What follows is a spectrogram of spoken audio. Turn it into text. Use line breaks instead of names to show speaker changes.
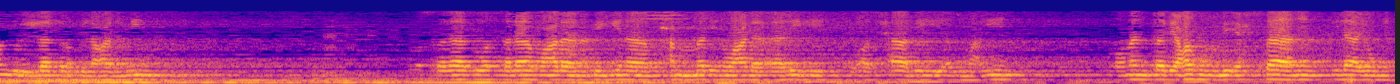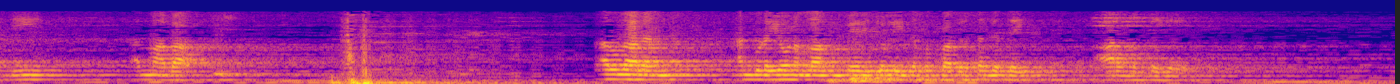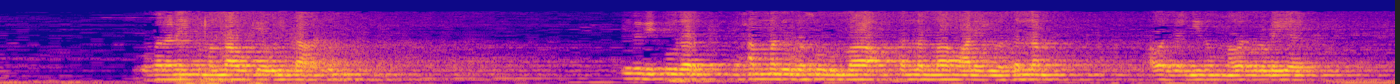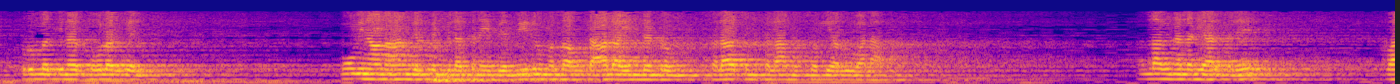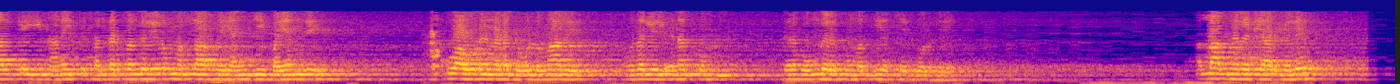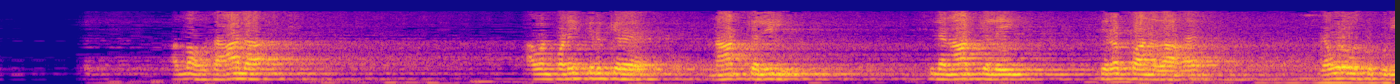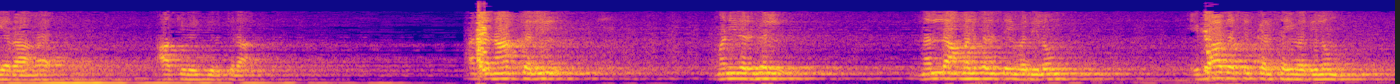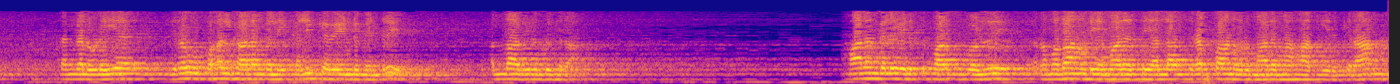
الحمد لله رب العالمين والصلاة والسلام على نبينا محمد وعلى آله وأصحابه أجمعين ومن تبعهم بإحسان إلى يوم الدين أما بعد அருளாளன் அன்புடையோன் அல்லாஹும் பேரை சொல்லி இந்த புத்பா பிரசங்கத்தை ஆரம்பம் செய்கிறேன் உங்கள் அனைத்தும் அல்லாவுக்கே ஒளித்தாகட்டும் இறுதி தூதர் முகம்மது ரசூலுல்லா சல்லல்லாஹு அலைஹி வசல்லம் அவர்கள் மீதும் அவர்களுடைய குடும்பத்தினர் தோழர்கள் மூவினான ஆண்கள் பெண்கள் அத்தனை பேர் மீதும் அல்லாஹு தாலா என்றென்றும் சலாத்தும் சலாமும் சொல்லி அருள்வானா? அல்லாவின் நல்லடியார்களே வாழ்க்கையின் அனைத்து சந்தர்ப்பங்களிலும் அல்லாஹை அஞ்சி பயந்து தக்குவாவுடன் நடந்து கொள்ளுமாறு முதலில் எனக்கும் பிறகு உங்களுக்கும் மத்திய செய்து கொள்கிறேன். அல்லாஹ் நல்லடியார்களே அல்லாஹு தாலா அவன் படைத்திருக்கிற நாட்களில் சில நாட்களை சிறப்பானதாக கௌரவத்துக்குரியதாக ஆக்கி வைத்திருக்கிறார் அந்த நாட்களில் மனிதர்கள் நல்ல அமல்கள் செய்வதிலும் இபாதத்துக்கள் செய்வதிலும் தங்களுடைய இரவு பகல் காலங்களை கழிக்க வேண்டும் என்று அல்லாஹ் விரும்புகிறான். மாதங்களை எடுத்து பார்க்கும் பொழுது ரமதானுடைய மாதத்தை அல்லாஹ் சிறப்பான ஒரு மாதமாக ஆக்கியிருக்கிறான்.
